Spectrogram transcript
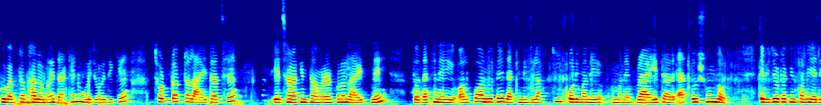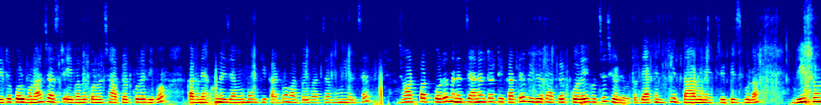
খুব একটা ভালো নয়, দেখেন ওই যে ওইদিকে ছোট্ট একটা লাইট আছে। এছাড়া কিন্তু আমার আর কোনো লাইট নেই। তো দেখেন এই অল্প আলোতেই দেখেন এগুলা কী পরিমাণে মানে ব্রাইট আর এত সুন্দর। এই ভিডিওটা কিন্তু আমি এডিটও করব না জাস্ট এইভাবে করে হচ্ছে আপলোড করে দিব। কারণ এখন এই যে আমি মুরগি কাটবো, আমার দই বাচ্চা ঘুমিয়েছে। ঝটপট করে মানে চ্যানেলটা টিকাতে ভিডিওটা আপলোড করেই হচ্ছে ছেড়ে দেবো। তো দেখেন কি দারুণ এই থ্রি পিসগুলা ভীষণ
